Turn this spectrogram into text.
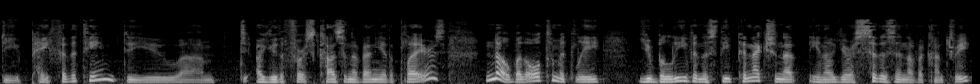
Do you pay for the team? Do you, um, do, are you the first cousin of any of the players? No, but ultimately you believe in this deep connection that, you know, you're a citizen of a country,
